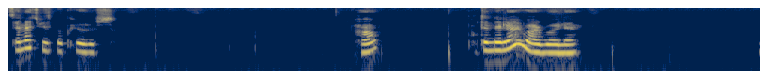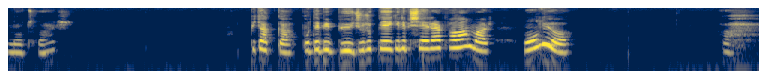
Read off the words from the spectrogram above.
Sen aç biz bakıyoruz. Ha? Burada neler var böyle? Not var. Bir dakika. Burada bir büyücülükle ilgili bir şeyler falan var. Ne oluyor? Ah.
